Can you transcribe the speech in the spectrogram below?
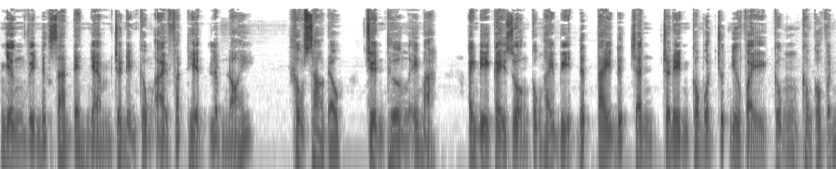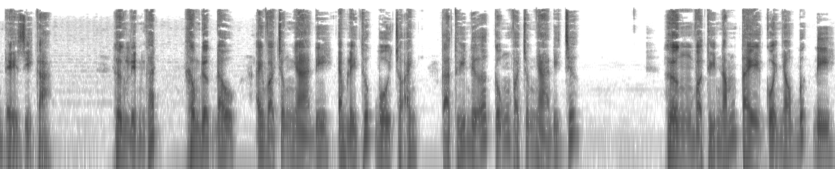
nhưng vì nước da đen nhèm cho nên không ai phát hiện Lâm nói. Không sao đâu, chuyện thường ấy mà. Anh đi cày ruộng cũng hay bị đứt tay đứt chân cho nên có một chút như vậy cũng không có vấn đề gì cả. Hương liền gắt, không được đâu, anh vào trong nhà đi, em lấy thuốc bôi cho anh. Cả Thúy nữa cũng vào trong nhà đi chứ. Hương và Thúy nắm tay của nhau bước đi.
